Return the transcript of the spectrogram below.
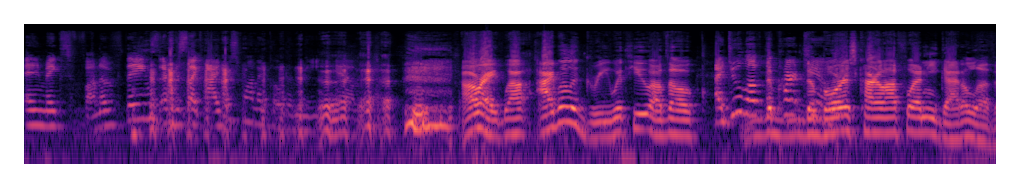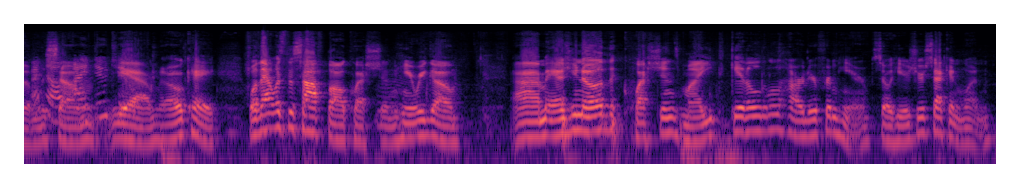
and he makes fun of things. I'm just like, I just want to go to meet him. All right. Well, I will agree with you. Although I do love the the, cartoon. the Boris Karloff one, you gotta love him. I know, so I do too. yeah. Okay. Well, that was the softball question. Here we go. Um, as you know, the questions might get a little harder from here. So here's your second one.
